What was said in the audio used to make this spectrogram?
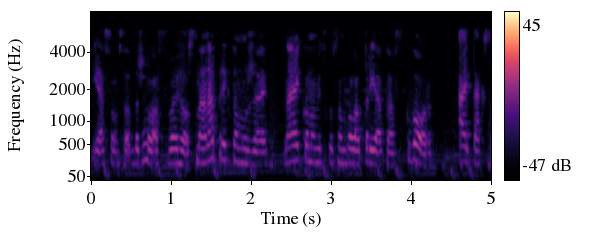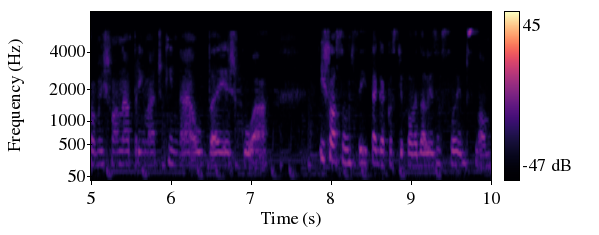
ja som sa držala svojho sna. Napriek tomu, že na ekonomickú som bola prijatá skôr, aj tak som išla na príjmačky na UPEšku a išla som si, tak ako ste povedali, so svojím snom.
